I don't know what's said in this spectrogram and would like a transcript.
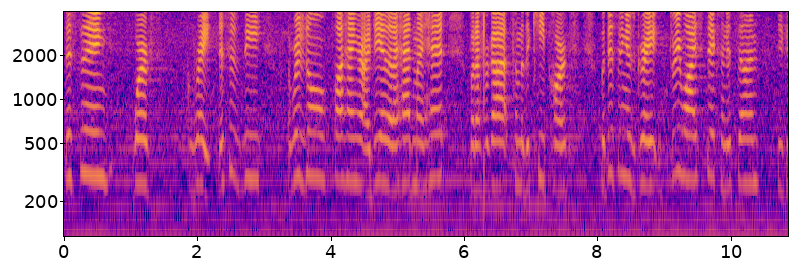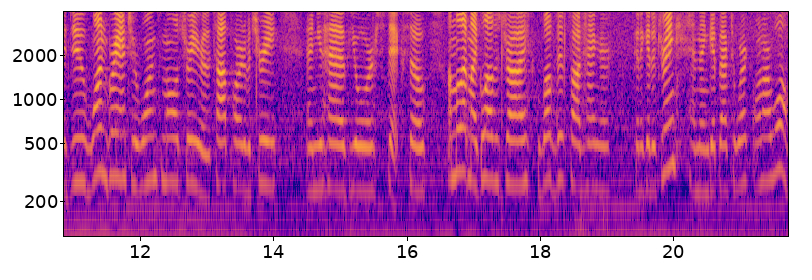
this thing works great. This is the original pot hanger idea that I had in my head, but I forgot some of the key parts but this thing is great. Three wide sticks and it's done. You could do one branch or one small tree or the top part of a tree and you have your stick. So I'm gonna let my gloves dry. Love this pot hanger. Gonna get a drink and then get back to work on our wall.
